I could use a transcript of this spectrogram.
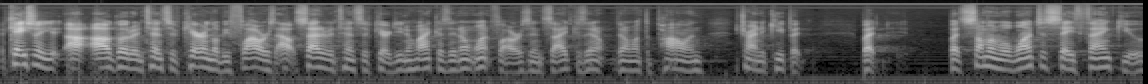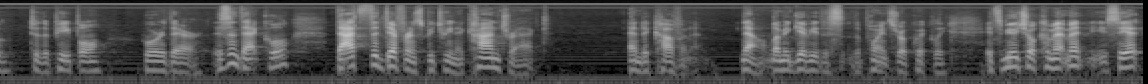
Occasionally, I'll go to intensive care and there'll be flowers outside of intensive care. Do you know why? Because they don't want flowers inside because they don't, they don't want the pollen. They're trying to keep it. But, but someone will want to say thank you to the people who are there. Isn't that cool? That's the difference between a contract and a covenant. Now, let me give you this, the points real quickly. It's mutual commitment. You see it?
